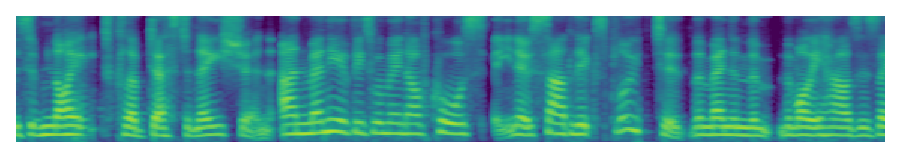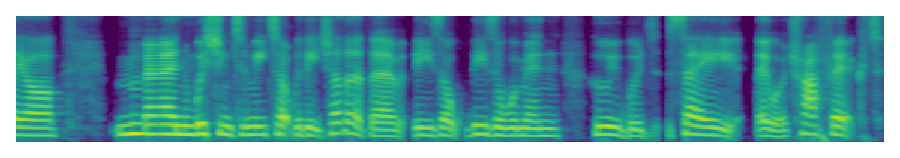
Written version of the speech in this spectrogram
sort of nightclub destination. And many of these women are of course you know sadly exploited the men in the, the molly houses. They are men wishing to meet up with each other. There these are these are women who would say they were trafficked.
